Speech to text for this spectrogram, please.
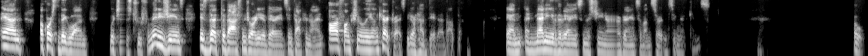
And of course, the big one, which is true for many genes, is that the vast majority of variants in factor nine are functionally uncharacterized. We don't have data about them. And, and many of the variants in this gene are variants of uncertain significance. Oh,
